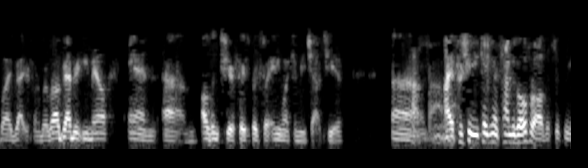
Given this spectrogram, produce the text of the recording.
well, I got your phone number, but I'll grab your email and um, I'll link to your Facebook so anyone can reach out to you. Um, awesome. I appreciate you taking the time to go over all this with me.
